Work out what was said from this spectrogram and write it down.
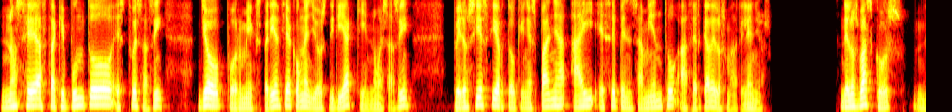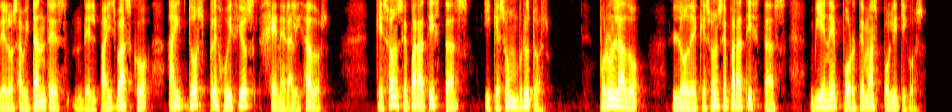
No sé hasta qué punto esto es así. Yo, por mi experiencia con ellos, diría que no es así. Pero sí es cierto que en España hay ese pensamiento acerca de los madrileños. De los vascos, de los habitantes del País Vasco, hay dos prejuicios generalizados, que son separatistas y que son brutos. Por un lado, lo de que son separatistas viene por temas políticos,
